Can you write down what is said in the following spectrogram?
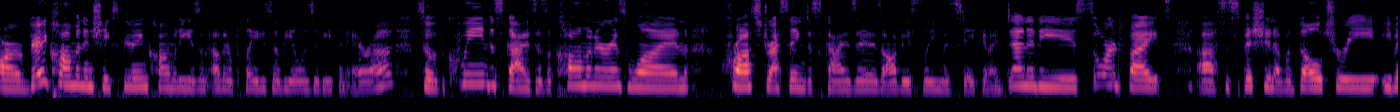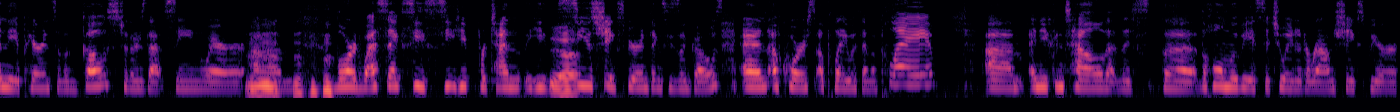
are very common in Shakespearean comedies and other plays of the Elizabethan era. So the queen disguised as a commoner is one, cross dressing disguises, obviously mistaken identities, sword fights, uh, suspicion of adultery, even the appearance of a ghost. There's that scene where um, Lord Wessex he see, he pretends he Yeah. sees Shakespeare and thinks he's a ghost, and of course a play within a play. Um, and you can tell that this the the whole movie is situated around Shakespeare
